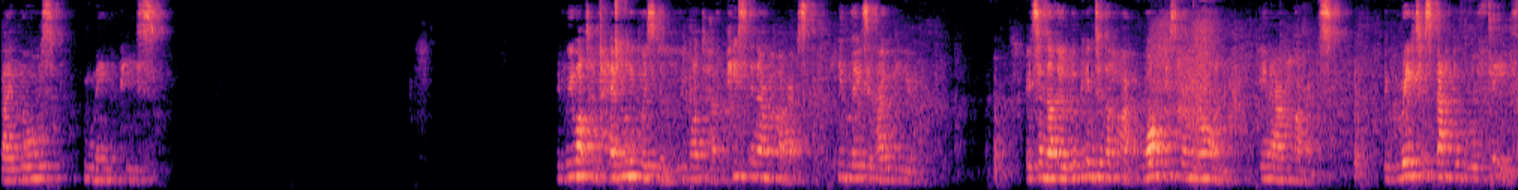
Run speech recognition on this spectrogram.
by those who make peace. If we want to have heavenly wisdom, we want to have peace in our hearts, he lays it out here. It's another look into the heart. What is going on in our hearts? The greatest battle we'll face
